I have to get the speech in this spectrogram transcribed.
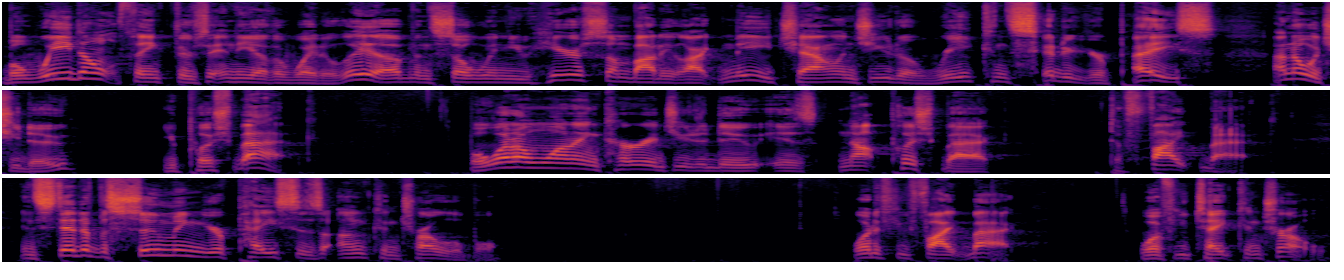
But we don't think there's any other way to live, and so when you hear somebody like me challenge you to reconsider your pace, I know what you do. You push back. But what I want to encourage you to do is not push back, to fight back. Instead of assuming your pace is uncontrollable, what if you fight back? What if you take control?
